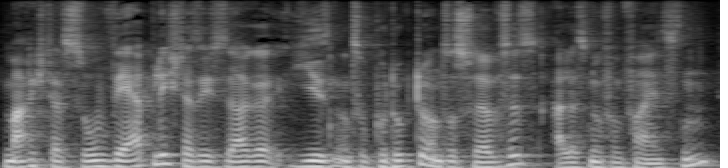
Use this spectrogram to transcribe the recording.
Mache ich das so werblich, dass ich sage, hier sind unsere Produkte, unsere Services, alles nur vom Feinsten.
